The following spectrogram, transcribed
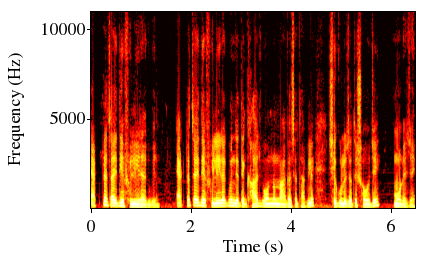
একটা চাই দিয়ে ফেলিয়ে রাখবেন। একটা চাই দিয়ে ফেলিয়ে রাখবেন যাতে ঘাস বা অন্যান্য আগাছা থাকলে সেগুলো যাতে সহজেই মরে যায়।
